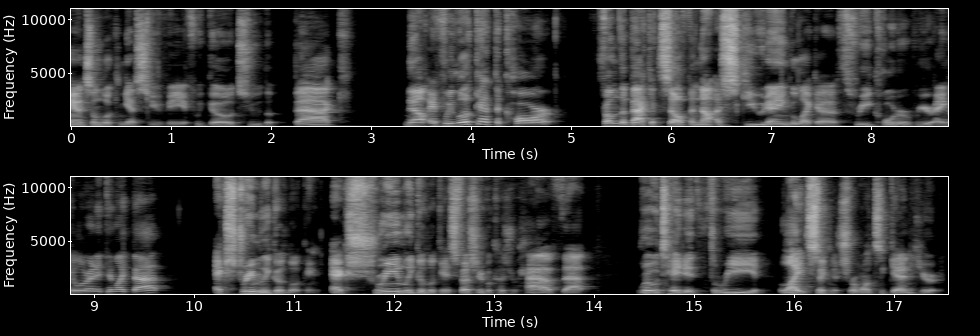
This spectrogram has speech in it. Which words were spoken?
handsome looking SUV. If we go to the back. Now, if we look at the car from the back itself and not a skewed angle like a three quarter rear angle or anything like that, extremely good looking, extremely good looking, especially because you have that rotated three light signature once again here.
